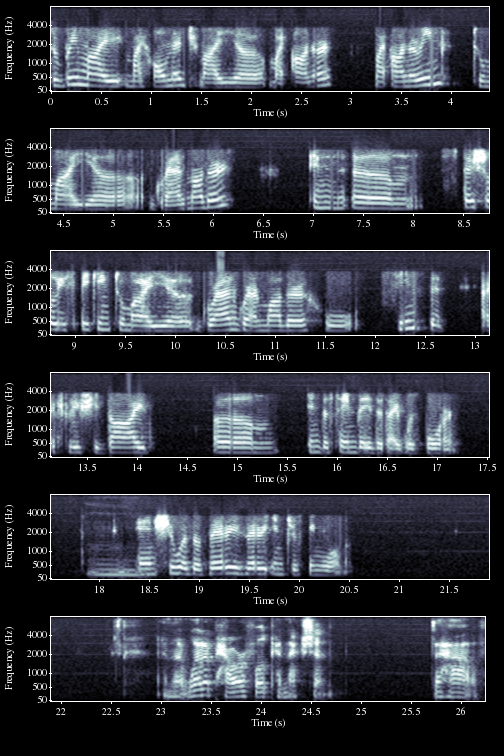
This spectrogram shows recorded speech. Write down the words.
to bring my, my homage, my uh, my honor, my honoring to my uh, grandmothers, in um, especially speaking to my uh, grand grandmother, who seems that actually she died um, in the same day that I was born. Mm. And she was a very, very interesting woman. And what a powerful connection to have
